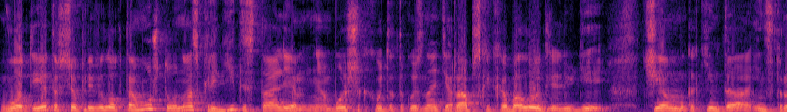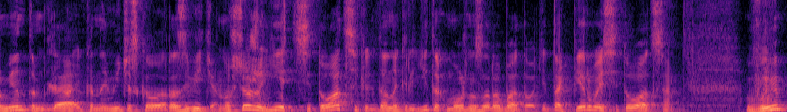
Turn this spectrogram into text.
Вот, и это все привело к тому, что у нас кредиты стали больше какой-то такой, знаете, рабской кабалой для людей, чем каким-то инструментом для экономического развития. Но все же есть ситуации, когда на кредитах можно зарабатывать. Итак, первая ситуация. Вы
